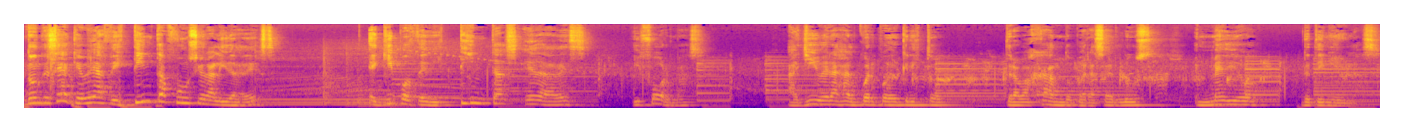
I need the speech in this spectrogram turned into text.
Donde sea que veas distintas funcionalidades, equipos de distintas edades y formas, allí verás al cuerpo de Cristo trabajando para hacer luz en medio de tinieblas.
